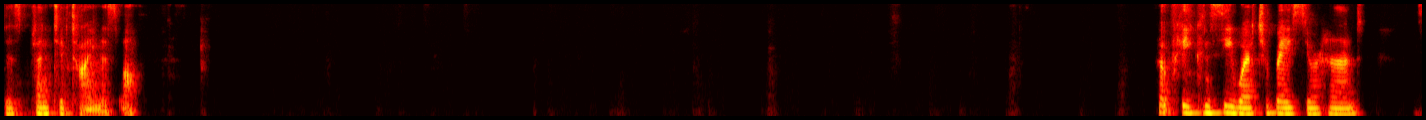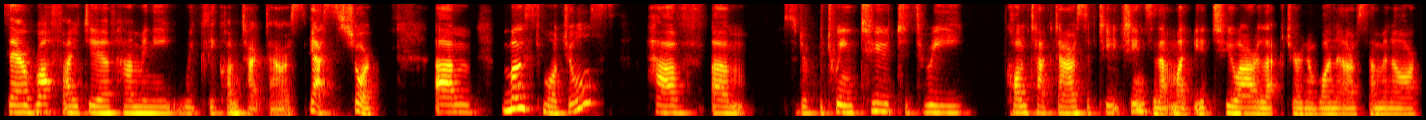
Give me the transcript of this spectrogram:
There's plenty of time as well. Hopefully you can see where to raise your hand. Is there a rough idea of how many weekly contact hours? Yes, sure. Um, most modules have um, sort of between two to three contact hours of teaching. So that might be a two hour lecture and a one hour seminar,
